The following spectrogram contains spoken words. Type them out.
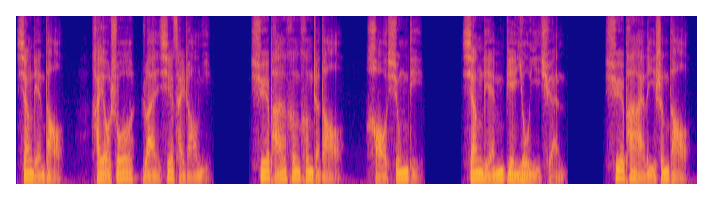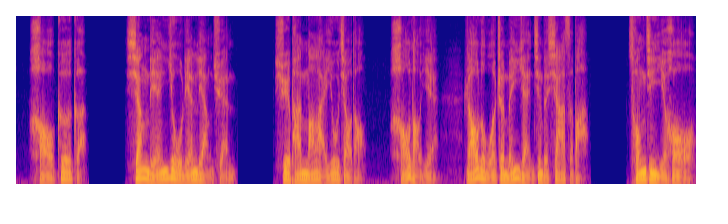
香莲道：“还要说软些才饶你。”薛蟠哼哼着道：“好兄弟。”香莲便又一拳。薛蟠矮了一声道：“好哥哥。”香莲又连两拳。薛蟠忙矮又叫道：“好老爷，饶了我这没眼睛的瞎子吧！从今以后，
